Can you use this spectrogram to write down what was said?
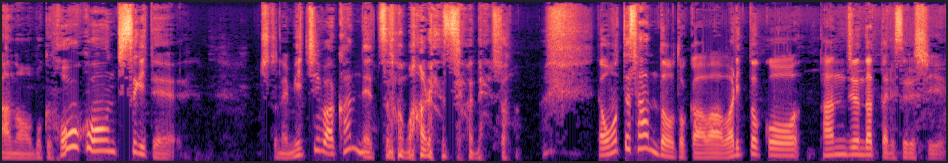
あの、僕方向音痴すぎて、ちょっとね、道わかんねえっつうのもあるんですよね、そう。表参道とかは割とこう単純だったりするし、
